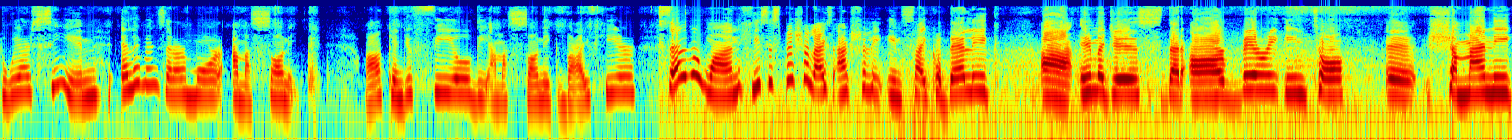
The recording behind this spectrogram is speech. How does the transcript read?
We are seeing elements that are more Amazonic uh, can you feel the Amazonic vibe here? Selva one, he's specialized actually in psychedelic uh, images that are very into uh, shamanic,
